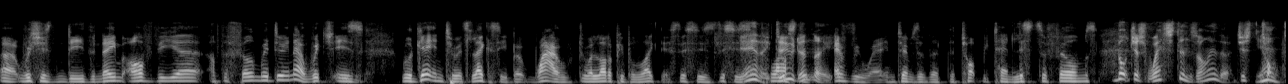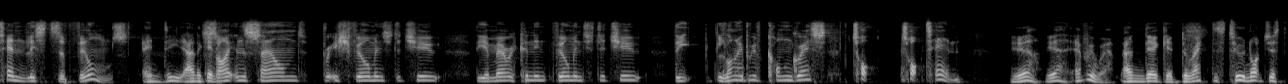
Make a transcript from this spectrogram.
uh, which is indeed the name of the uh, of the film we're doing now, which is we'll get into its legacy. But wow, do a lot of people like this? This is this is Yeah, they do, don't they? Everywhere in terms of the, the top ten lists of films. Not just westerns either. Just Yeah. top ten lists of films. Indeed, and again, Sight and Sound, British Film Institute, the American Film Institute, the Library of Congress. Top top ten. Yeah, yeah, everywhere. And they get directors too, not just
